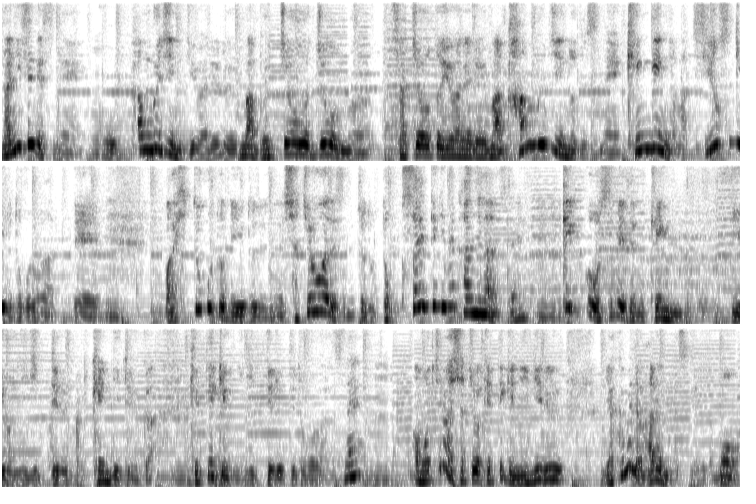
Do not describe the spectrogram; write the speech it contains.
何せですね、こう幹部陣と言われる、まあ部長、常務、社長と言われる、まあ幹部陣のですね権限がまあ強すぎるところがあって、まあ一言で言うとですね社長はですねちょっと独裁的な感じなんですね。うん。結構すべての権利を握ってる権利というか決定権を握ってるっていうところなんですね、まあ、もちろん社長は決定権を握る役目ではあるんですけれども、ま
